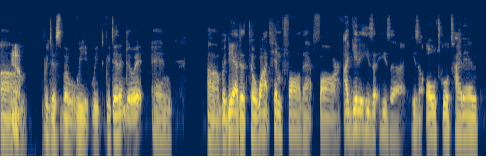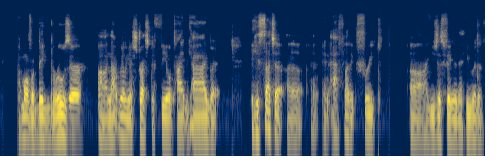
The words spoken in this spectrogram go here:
Um, yeah. We just, but we we we didn't do it. And uh, but yeah, to, to watch him fall that far, I get it. He's a he's a he's an old school tight end. I'm more of a big bruiser, uh, not really a stretch the field type guy, but he's such a, a an athletic freak uh, you just figured that he would have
